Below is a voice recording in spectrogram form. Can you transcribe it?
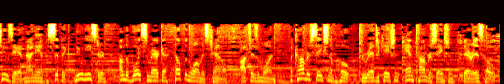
Tuesday at 9 a.m. Pacific, noon Eastern, on the Voice America Health and Wellness Channel. Autism One, a conversation of hope. Through education and conversation, there is hope.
